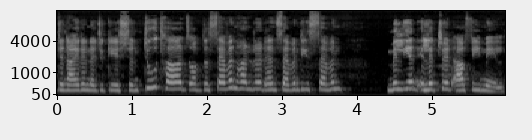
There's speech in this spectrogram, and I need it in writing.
denied an education. Two thirds of the 777 million illiterate are female.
